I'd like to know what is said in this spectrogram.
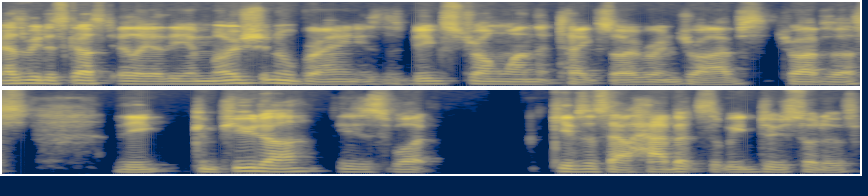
as we discussed earlier, the emotional brain is this big, strong one that takes over and drives drives us. The computer is what gives us our habits that we do sort of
